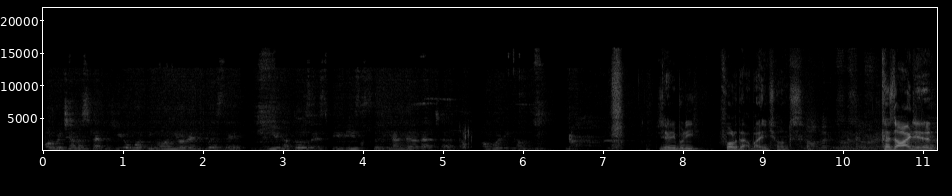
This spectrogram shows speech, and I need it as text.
or whichever strategy you're working on, you're into SA, and you have those SPVs sitting under that uh, holding company. Does anybody follow that by any chance? Because I didn't.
